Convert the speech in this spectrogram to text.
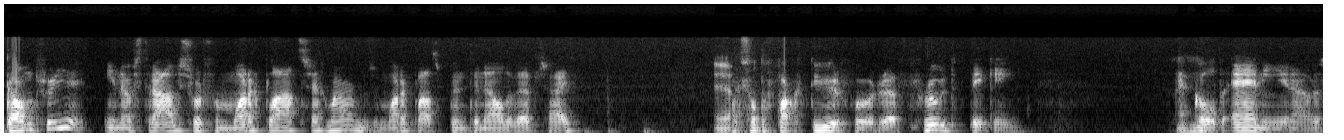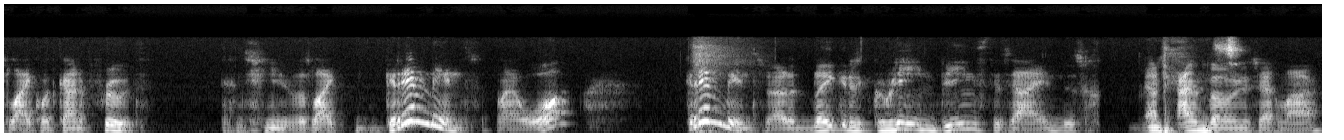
Gumtree in Australië, een soort van marktplaats, zeg maar. Dus marktplaats.nl, de website. Ja. Er stond een vacature voor uh, fruit picking. I called Annie and I was like, what kind of fruit? And she was like, Grimbins. I'm like, what? Grimbins. Nou, dat bleken dus green beans te zijn. Dus ja, tuinbonen, zeg maar.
